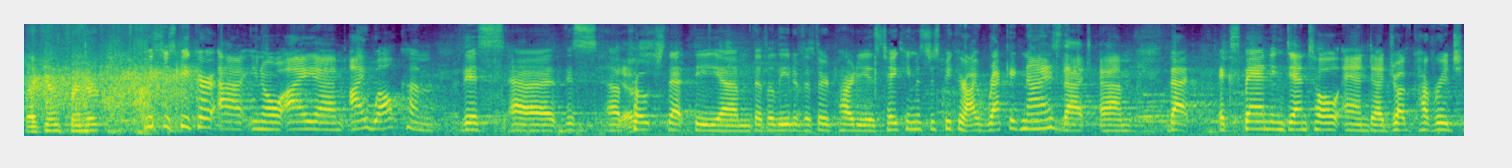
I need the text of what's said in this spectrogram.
Thank you, Premier. Mr. Speaker, uh, you know, I, um, I welcome this, uh, this approach that the, um, that the leader of the third party is taking, Mr. Speaker. I recognize that, um, that expanding dental and uh, drug coverage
